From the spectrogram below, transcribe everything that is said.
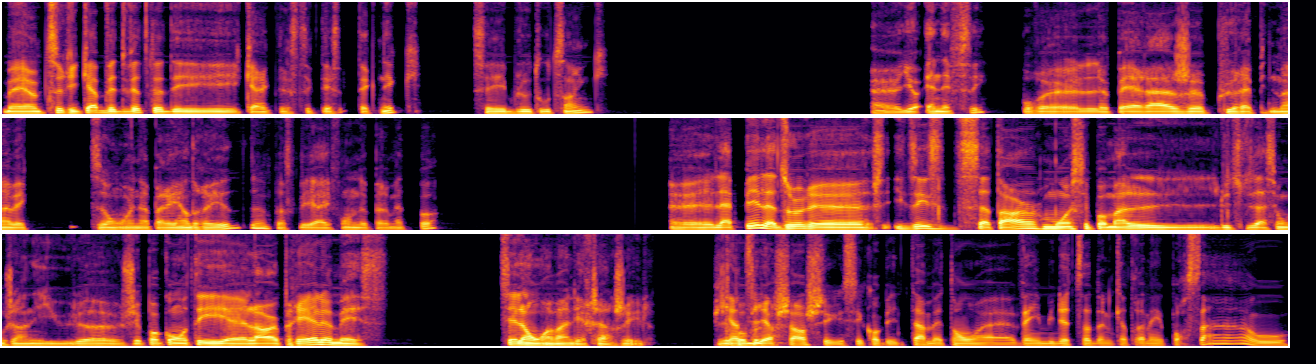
Mais un petit recap vite vite des caractéristiques techniques. C'est Bluetooth 5. Euh, il y a NFC pour euh, le pairage plus rapidement avec, disons, un appareil Android, parce que les iPhones ne le permettent pas. Euh, la pile, elle dure, ils disent 17 heures. Moi, c'est pas mal l'utilisation que j'en ai eue. Je n'ai pas compté l'heure près, mais c'est long avant de les recharger. Puis quand tu les recharges, c'est combien de temps? Mettons, 20 minutes, ça donne 80% ou?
